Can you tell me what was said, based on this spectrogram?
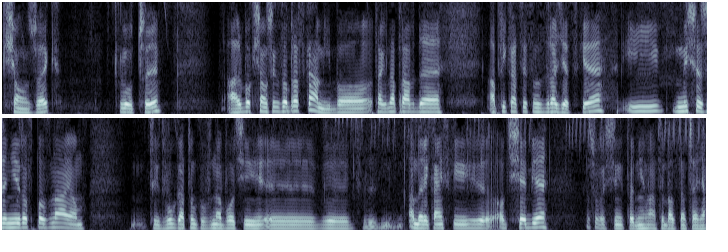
książek, kluczy albo książek z obrazkami, bo tak naprawdę aplikacje są zdradzieckie i myślę, że nie rozpoznają tych dwóch gatunków nawłoci yy, amerykańskich od siebie. Oczywiście to nie ma chyba znaczenia,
